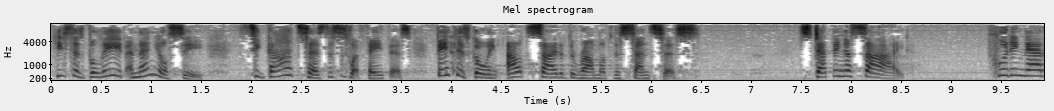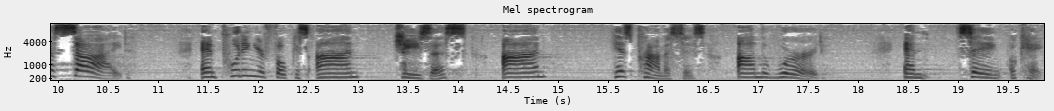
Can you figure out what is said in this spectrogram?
He says, believe, and then you'll see. See, God says this is what faith is faith is going outside of the realm of the senses, stepping aside, putting that aside, and putting your focus on Jesus, on His promises, on the Word, and saying, okay,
